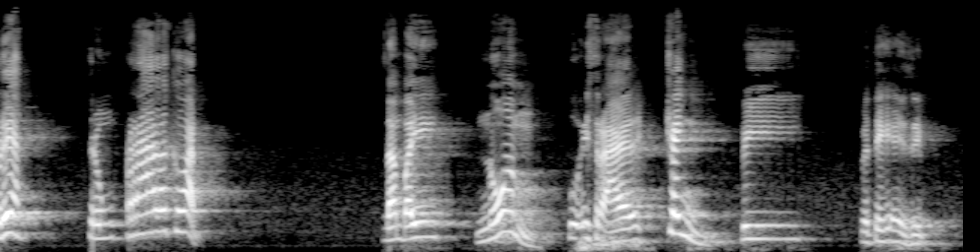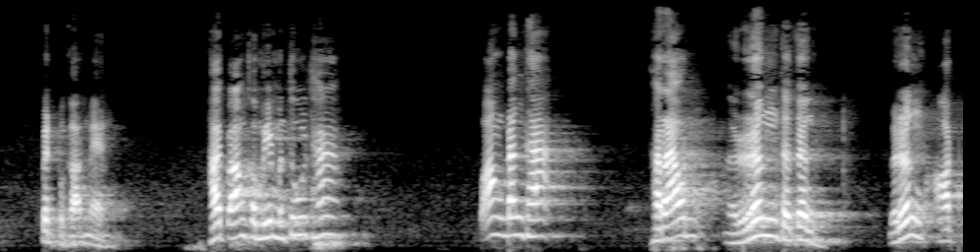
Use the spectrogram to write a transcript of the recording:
ព្រះទ្រង់ប្រើគាត់ដើម្បីនាំពួកអ៊ីស្រាអែលចេញពីប្រទេសអេស៊ីបពិតប្រាកដមែនហើយព្រះអង្គក៏មានបន្ទូលថាព្រះអង្គដឹងថាផារ៉ោនរឹងទៅទៅរឹងអត់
